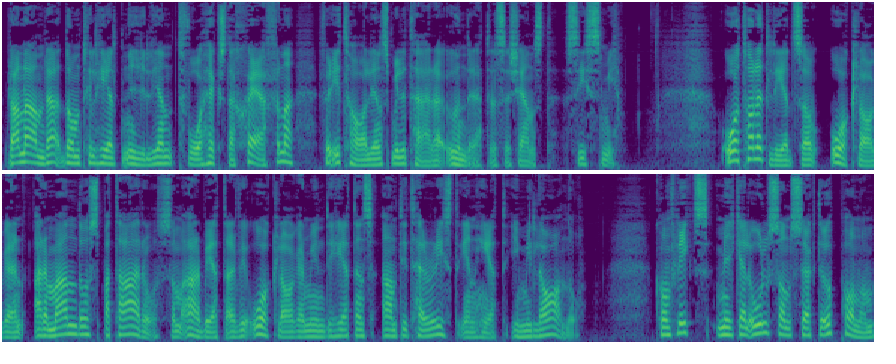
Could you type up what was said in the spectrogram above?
Bland andra de till helt nyligen två högsta cheferna för Italiens militära underrättelsetjänst, SISMI. Åtalet leds av åklagaren Armando Spataro som arbetar vid åklagarmyndighetens antiterroristenhet i Milano. Konflikts Mikael Olsson sökte upp honom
